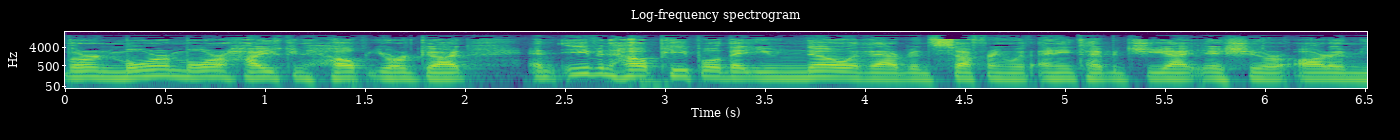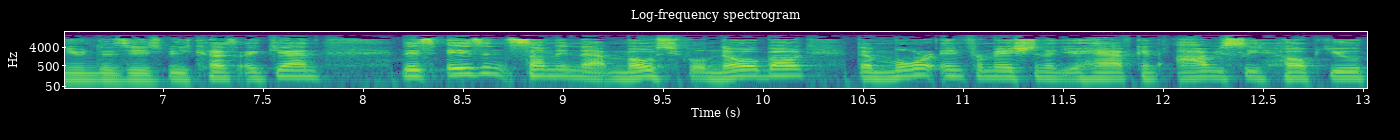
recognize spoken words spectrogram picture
learn more and more how you can help your gut and even help people that you know that have been suffering with any type of GI issue or autoimmune disease. Because again, this isn't something that most people know about. The more information that you have can obviously help you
